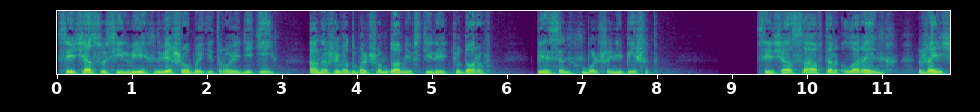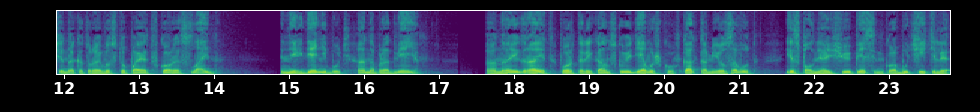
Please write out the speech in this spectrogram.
Сейчас у Сильвии две шубы и трое детей. Она живет в большом доме в стиле Тюдоров. Песен больше не пишет. Сейчас автор Лоррейн, женщина, которая выступает в Chorus Line. Не где-нибудь, а на Бродвее. Она играет порториканскую девушку, как там ее зовут, исполняющую песенку об учителе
